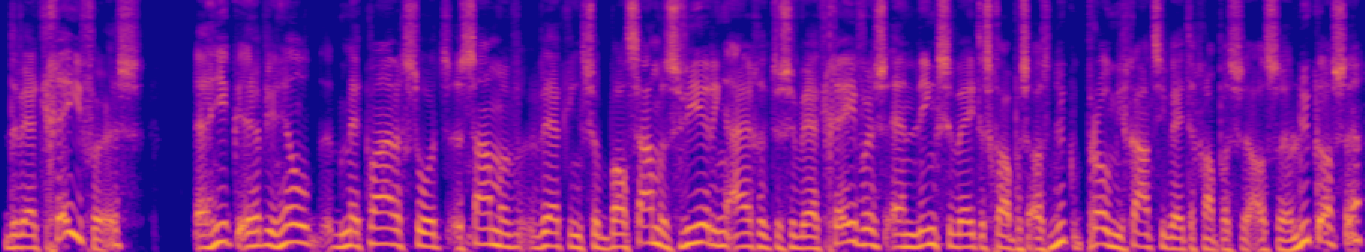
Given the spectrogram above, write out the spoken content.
de werkgevers. Eh, hier heb je een heel merkwaardig soort samenwerkingsverband, samenzwering eigenlijk tussen werkgevers en linkse wetenschappers als pro-migratiewetenschappers als eh, Lucassen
